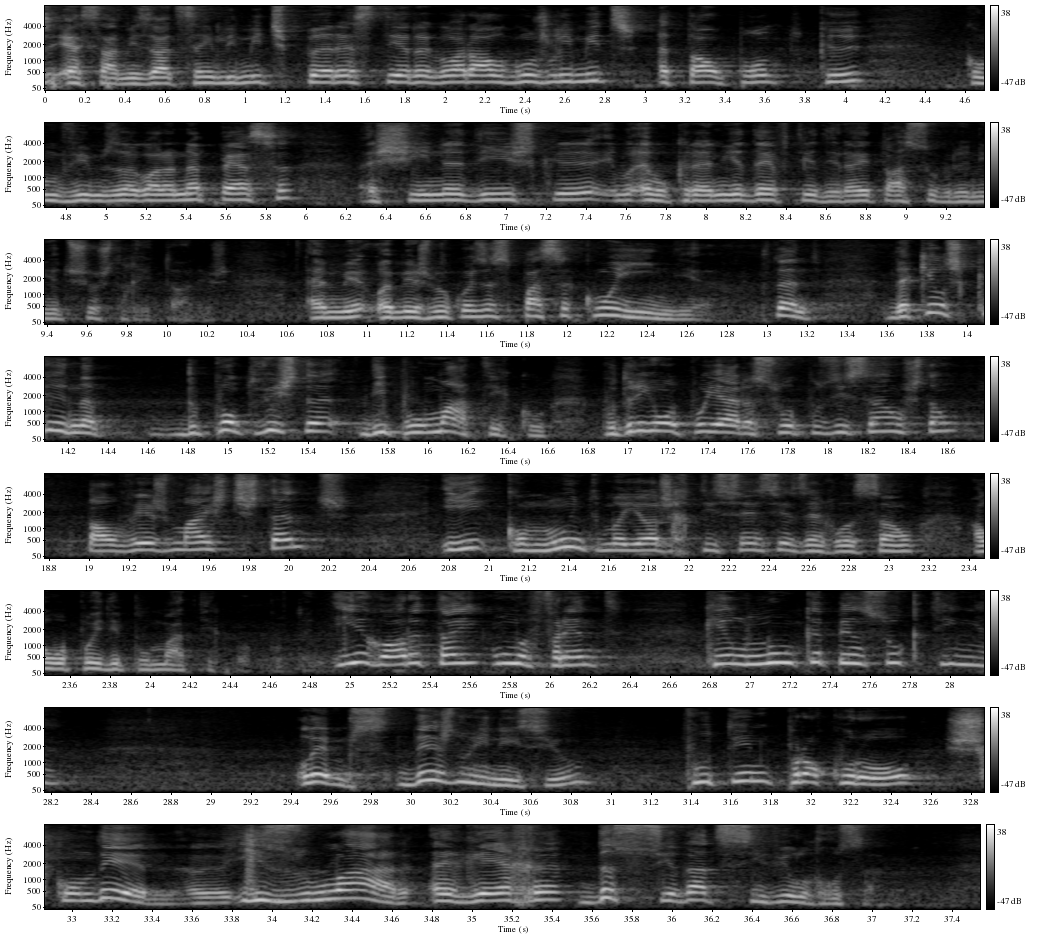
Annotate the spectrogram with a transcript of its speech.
essa amizade sem limites parece ter agora alguns limites, a tal ponto que, como vimos agora na peça, a China diz que a Ucrânia deve ter direito à soberania dos seus territórios. A, me, a mesma coisa se passa com a Índia. Portanto, daqueles que, na, do ponto de vista diplomático, poderiam apoiar a sua posição, estão talvez mais distantes e com muito maiores reticências em relação ao apoio diplomático a Putin. E agora tem uma frente que ele nunca pensou que tinha. Lembre-se, desde o início, Putin procurou esconder, uh, isolar a guerra da sociedade civil russa.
